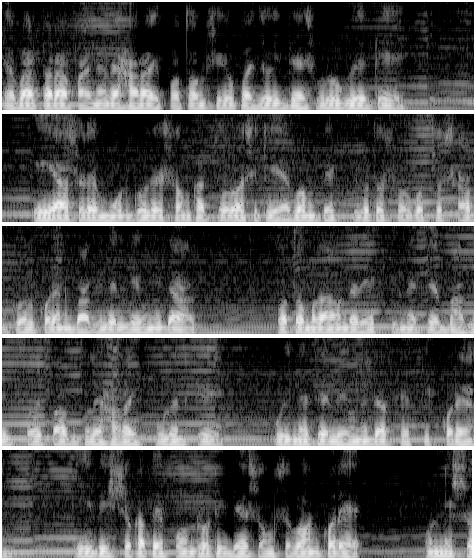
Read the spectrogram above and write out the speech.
এবার তারা ফাইনালে হারায় প্রথম শিরোপা জয়ী দেশ উরুগুয়েকে। এই আসরে মোট গোলের সংখ্যা চৌরাশিটি এবং ব্যক্তিগত সর্বোচ্চ সাত গোল করেন ব্রাজিলের লেউনিদাস প্রথম রাউন্ডের একটি ম্যাচে ব্রাজিল ছয় পাঁচ গোলে হারায় পোল্যান্ডকে। ওই ম্যাচে লেউনিদাস হ্যাট্রিক করেন। এই বিশ্বকাপে পনেরোটি দেশ অংশগ্রহণ করে। উনিশশো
